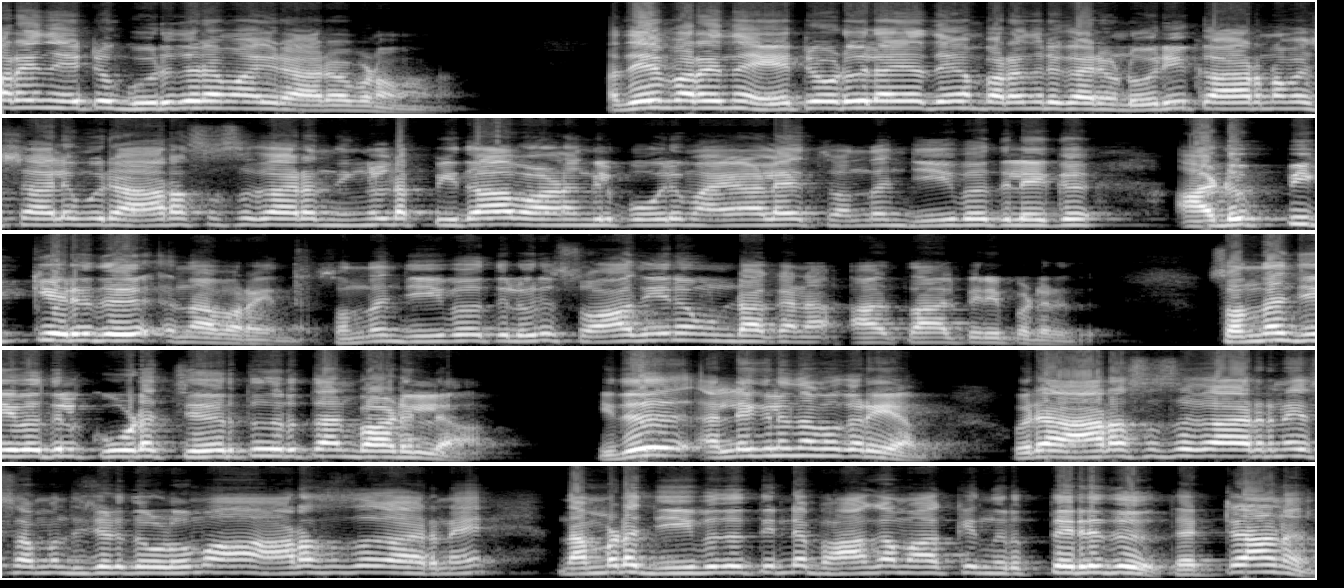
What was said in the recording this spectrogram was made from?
പറയുന്ന ഏറ്റവും ഗുരുതരമായ ഒരു ആരോപണമാണ്. അദ്ദേഹം പറയുന്ന ഏറ്റവും ഒടുവിലായി അദ്ദേഹം പറയുന്ന ഒരു കാര്യമുണ്ട്. ഒരു കാരണവശാലും ഒരു ആർ എസ് എസ്സുകാരൻ നിങ്ങളുടെ പിതാവാണെങ്കിൽ പോലും അയാളെ സ്വന്തം ജീവിതത്തിലേക്ക് അടുപ്പിക്കരുത് എന്നാണ് പറയുന്നത്. സ്വന്തം ജീവിതത്തിൽ ഒരു സ്വാധീനം ഉണ്ടാക്കാൻ താല്പര്യപ്പെടരുത്. സ്വന്തം ജീവിതത്തിൽ കൂടെ ചേർത്ത് നിർത്താൻ പാടില്ല. ഇത് അല്ലെങ്കിൽ നമുക്കറിയാം. ഒരു ആർ എസ് എസ്സുകാരനെ സംബന്ധിച്ചിടത്തോളം ആ ആർ എസ് എസ്സുകാരനെ നമ്മുടെ ജീവിതത്തിന്റെ ഭാഗമാക്കി നിർത്തരുത്. തെറ്റാണ്.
